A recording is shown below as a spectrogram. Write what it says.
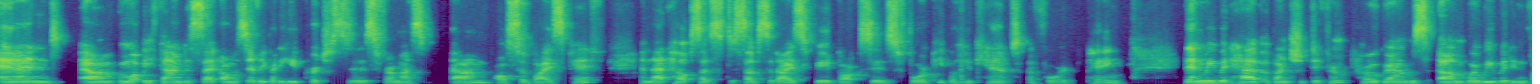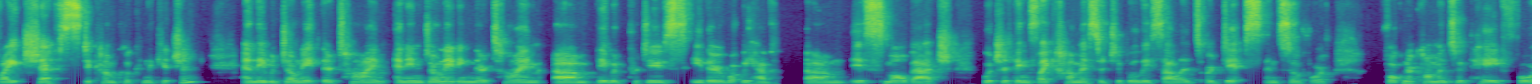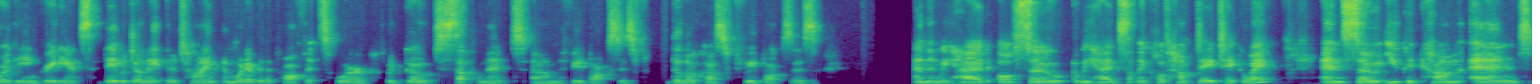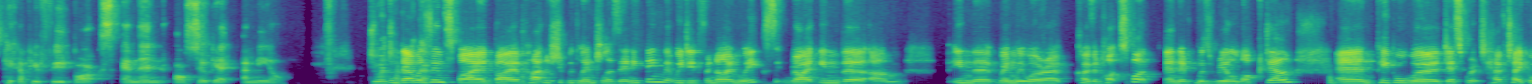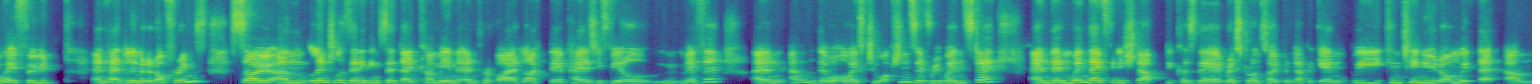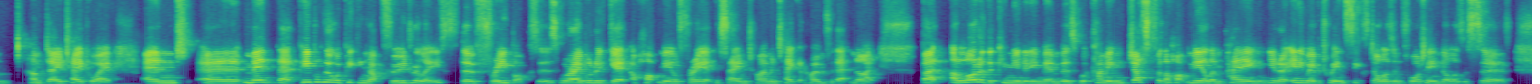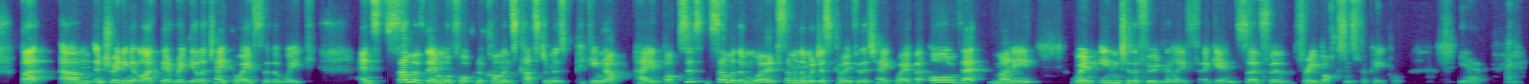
And, um, and what we found is that almost everybody who purchases from us um, also buys PIF. And that helps us to subsidize food boxes for people who can't afford paying. Then we would have a bunch of different programs um, where we would invite chefs to come cook in the kitchen and they would donate their time. And in donating their time, um, they would produce either what we have um, is small batch, which are things like hummus or tabbouleh salads or dips and so forth. Fawkner Commons would pay for the ingredients, they would donate their time and whatever the profits were would go to supplement um, the food boxes, the low cost food boxes. And then we had also, we had something called hump day takeaway. And so you could come and pick up your food box and then also get a meal. Do you want to that was that? inspired by a partnership with Lentil as Anything that we did for nine weeks, right in the um, in the when we were a COVID hotspot and it was real lockdown and people were desperate to have takeaway food and had limited offerings. So um, Lentil as Anything said they'd come in and provide like their pay as you feel method. And um, there were always two options every Wednesday. And then when they finished up, because their restaurants opened up again, we continued on with that um, hump day takeaway and uh, meant that people who were picking up food relief, the free boxes, were able to get a hot meal free at the same time and take it home for that night. But a lot of the community members were coming just for the hot meal and paying, you know, anywhere between $6 and $14 a serve, but um, and treating it like their regular takeaway for the week. And some of them were Fawkner Commons customers picking up paid boxes. Some of them weren't. Some of them were just coming for the takeaway. But all of that money went into the food relief again. So for free boxes for people. Yeah.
